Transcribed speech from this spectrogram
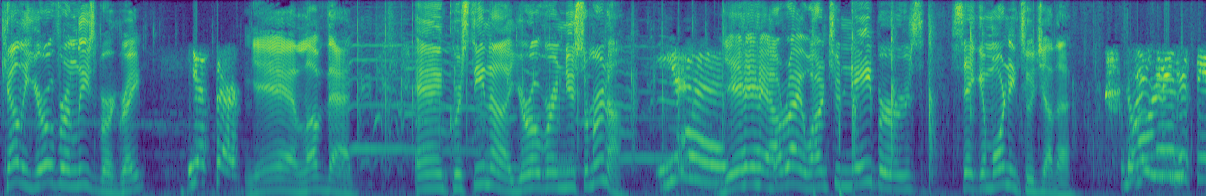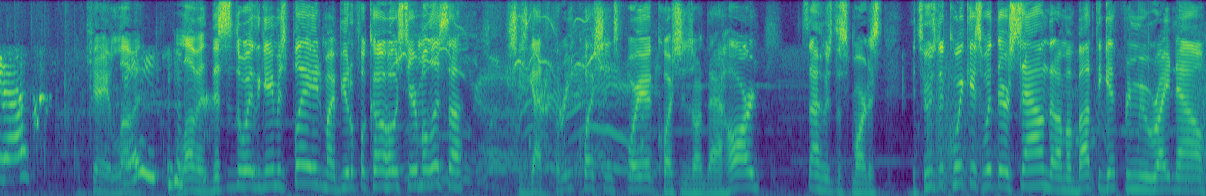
Kelly, you're over in Leesburg, right? Yes, sir. Yeah, love that. And Christina, you're over in New Smyrna. Yes. Yeah, all right. Why don't you neighbors say good morning to each other? Good morning, Christina. Okay, love it. Love it. This is the way the game is played. My beautiful co host here, Melissa. She's got three questions for you. Questions aren't that hard. It's not who's the smartest, it's who's the quickest with their sound that I'm about to get from you right now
